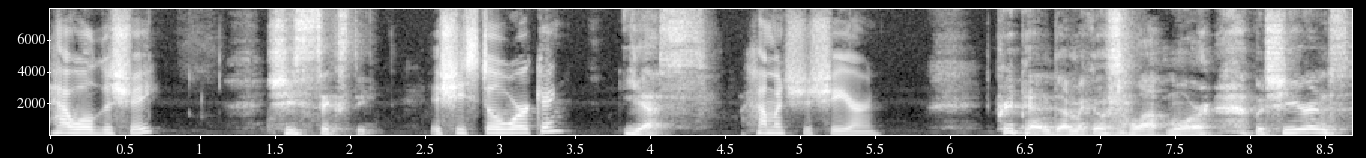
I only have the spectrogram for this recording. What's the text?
How old is she? She's 60. Is she still working? Yes. How much does she earn? Pre-pandemic it was a lot more but she earns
